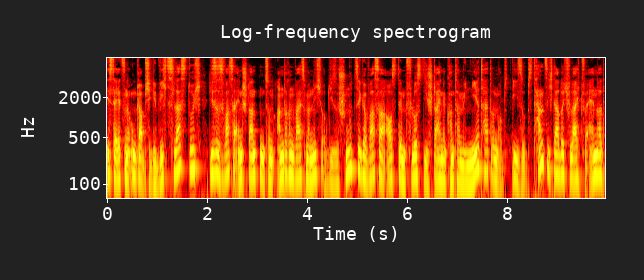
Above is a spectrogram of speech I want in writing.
ist da jetzt eine unglaubliche Gewichtslast durch dieses Wasser entstanden. Zum anderen weiß man nicht, ob dieses schmutzige Wasser aus dem Fluss die Steine kontaminiert hat und ob die Substanz sich dadurch vielleicht verändert.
